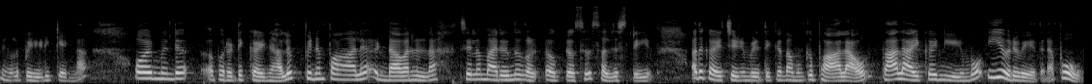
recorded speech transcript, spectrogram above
നിങ്ങൾ പേടിക്കേണ്ട. ഓയിൻമെന്റ് പുരട്ടിക്കഴിഞ്ഞാലും പിന്നെ പാൽ ഉണ്ടാവാനുള്ള ചില മരുന്നുകൾ ഡോക്ടേഴ്സ് സജസ്റ്റ് ചെയ്യും. അത് കഴിച്ച് കഴിയുമ്പോഴത്തേക്കും നമുക്ക് പാലാവും. പാലായി കഴിഞ്ഞ് കഴിയുമ്പോൾ ഈ ഒരു വേദന പോവും.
